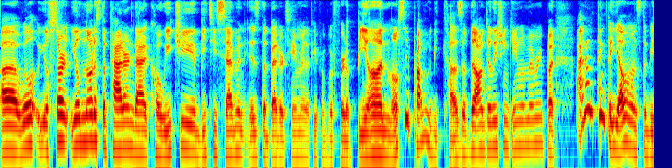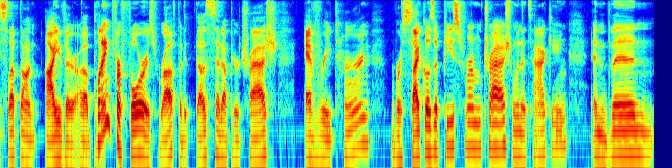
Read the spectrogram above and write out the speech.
uh, will you'll start you'll notice the pattern that Koichi BT7 is the better tamer that people prefer to be on, mostly probably because of the on deletion game with memory. But I don't think the yellow one's to be slept on either. Uh, playing for four is rough, but it does set up your trash every turn. Recycles a piece from trash when attacking, and then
